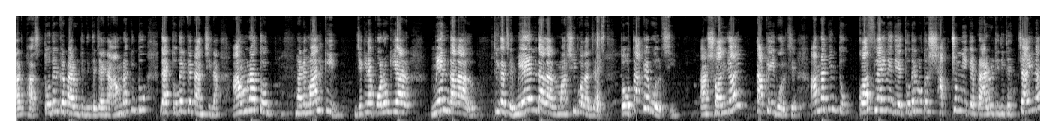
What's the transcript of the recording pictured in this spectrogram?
আর ফার্স্ট তোদেরকে প্রায়োরিটি দিতে চাই না। আমরা কিন্তু, দেখ, তোদেরকে টানছি না। আমরা তো মানে মালকিন, যে কিনা পরকিয়ার মেন দালাল, ঠিক আছে? মেন দালাল, মাসি বলা যায়। তো তাকে বলছি। আর সঞ্জয় তাকেই বলছে। আমরা কিন্তু কস লাইনে যে তোদের মতো শাকচুন্নিকে প্রায়োরিটি দিতে চাই না,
